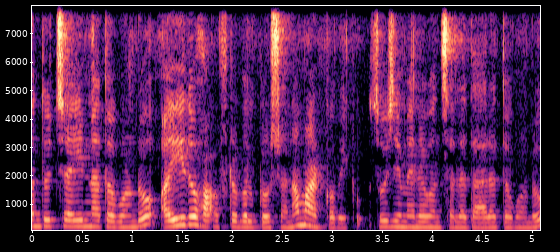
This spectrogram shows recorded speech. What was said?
ಒಂದು ಚೈನ್ನ ತಗೊಂಡು ಐದು ಹಾಫ್ ಡಬಲ್ ಕ್ರೋಶನ ಮಾಡ್ಕೋಬೇಕು. ಸೂಜಿ ಮೇಲೆ ಒಂದು ಸಲ ದಾರ ತಗೊಂಡು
